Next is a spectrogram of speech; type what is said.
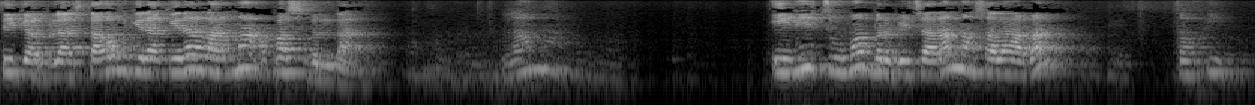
13 tahun kira-kira lama apa sebentar lama. Ini cuma berbicara masalah apa? Tauhid.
